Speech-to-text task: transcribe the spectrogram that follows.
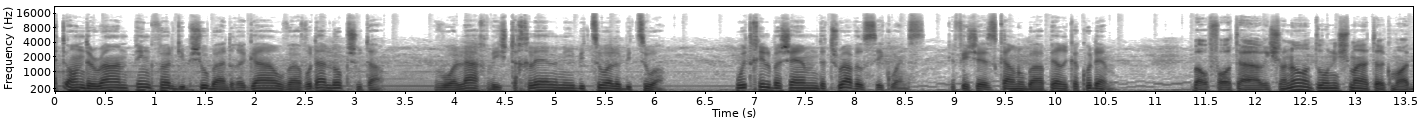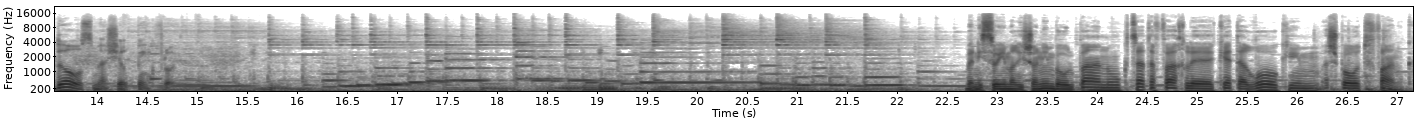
את On The Run פינק פלויד גיבשו בהדרגה ובעבודה לא פשוטה, והוא הלך והשתכלל מביצוע לביצוע. הוא התחיל בשם The Travel Sequence, כפי שהזכרנו בפרק הקודם. בהופעות הראשונות הוא נשמע יותר כמו הדורס מאשר פינק פלויד. בניסויים הראשונים באולפן הוא קצת הפך לקטע רוק עם השפעות פאנק.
